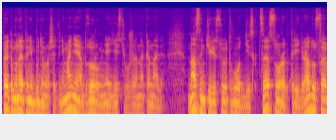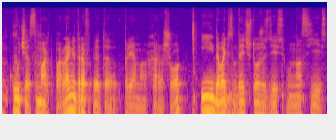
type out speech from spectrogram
Поэтому на это не будем обращать внимание, обзор у меня есть уже на канале. Нас интересует вот диск C, 43 градуса, куча смарт параметров, это прямо хорошо. И давайте смотреть, что же здесь у нас есть.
